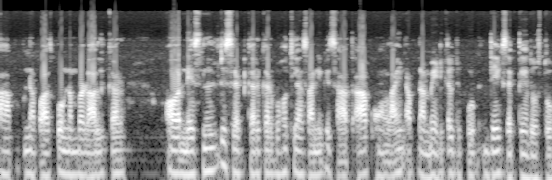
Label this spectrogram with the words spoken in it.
आप अपना पासपोर्ट नंबर डालकर और नेशनलिटी सेलेक्ट कर कर बहुत ही आसानी के साथ आप ऑनलाइन अपना मेडिकल रिपोर्ट देख सकते हैं दोस्तों।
